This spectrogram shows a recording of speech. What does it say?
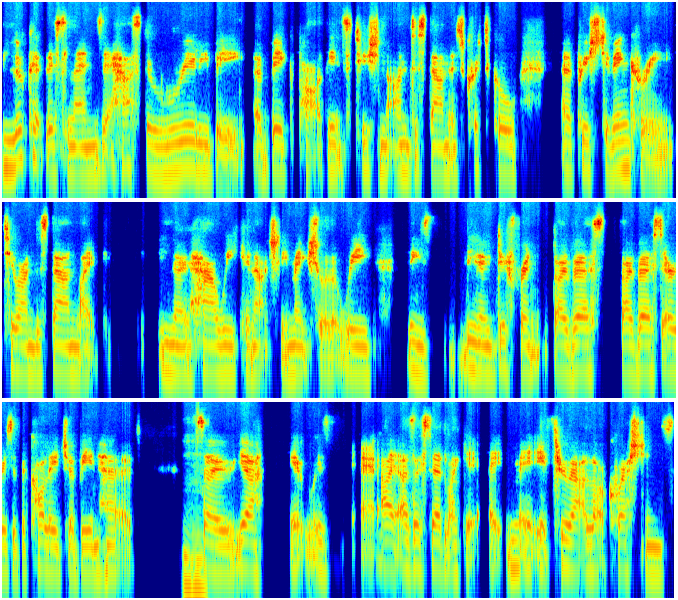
look at this lens. It has to really be a big part of the institution that understand this critical appreciative inquiry to understand like you know how we can actually make sure that we these you know different diverse diverse areas of the college are being heard. Mm-hmm. so yeah it was I, as i said like it, it it threw out a lot of questions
